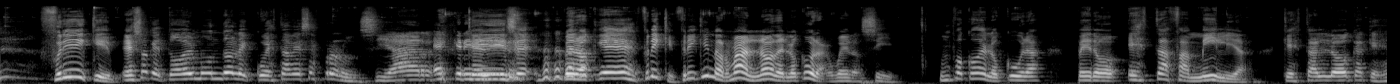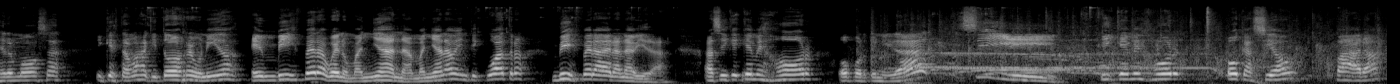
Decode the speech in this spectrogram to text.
Freaky, eso que todo el mundo le cuesta a veces pronunciar, Escribir. que dice, pero ¿qué es Freaky? Freaky normal, ¿no? De locura. Bueno, sí, un poco de locura, pero esta familia que es tan loca, que es hermosa y que estamos aquí todos reunidos en víspera, bueno, mañana, mañana 24, víspera de la Navidad. Así que qué mejor oportunidad, sí, y qué mejor ocasión para,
